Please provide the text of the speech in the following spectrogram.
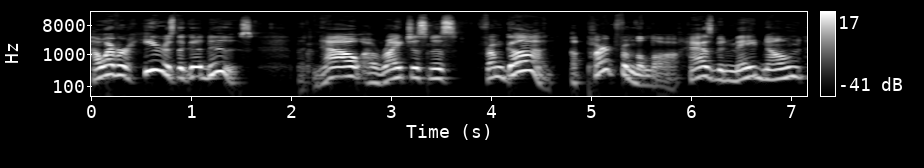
However, here's the good news. But now a righteousness from God, apart from the law, has been made known,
